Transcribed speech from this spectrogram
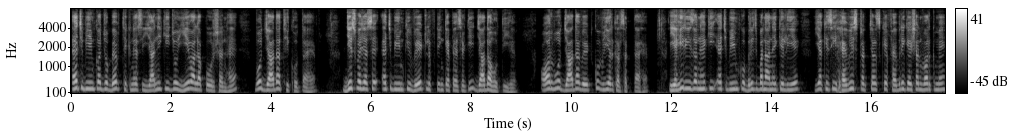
एच बीम का जो वेब थिकनेस यानी कि जो ये वाला पोर्शन है, वो ज़्यादा थिक होता है, जिस वजह से एच बीम की वेट लिफ्टिंग कैपेसिटी ज़्यादा होती है। और वो ज़्यादा वेट को वियर कर सकता है। यही रीज़न है कि एच बीम को ब्रिज बनाने के लिए या किसी हैवी स्ट्रक्चर्स के फैब्रिकेशन वर्क में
